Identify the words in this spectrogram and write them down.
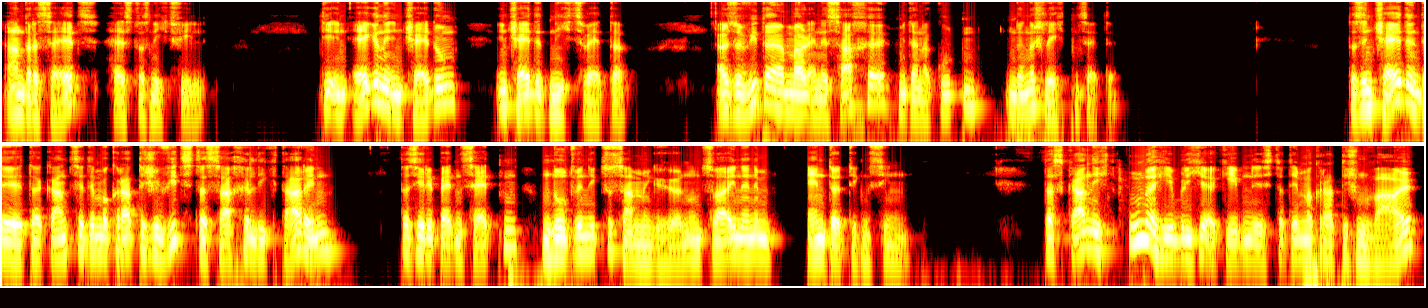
Andererseits heißt das nicht viel. Die eigene Entscheidung entscheidet nichts weiter, Also wieder einmal eine Sache mit einer guten und einer schlechten Seite. Das Entscheidende, der ganze demokratische Witz der Sache liegt darin, dass ihre beiden Seiten notwendig zusammengehören, und zwar in einem eindeutigen Sinn. Das gar nicht unerhebliche Ergebnis der demokratischen Wahl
